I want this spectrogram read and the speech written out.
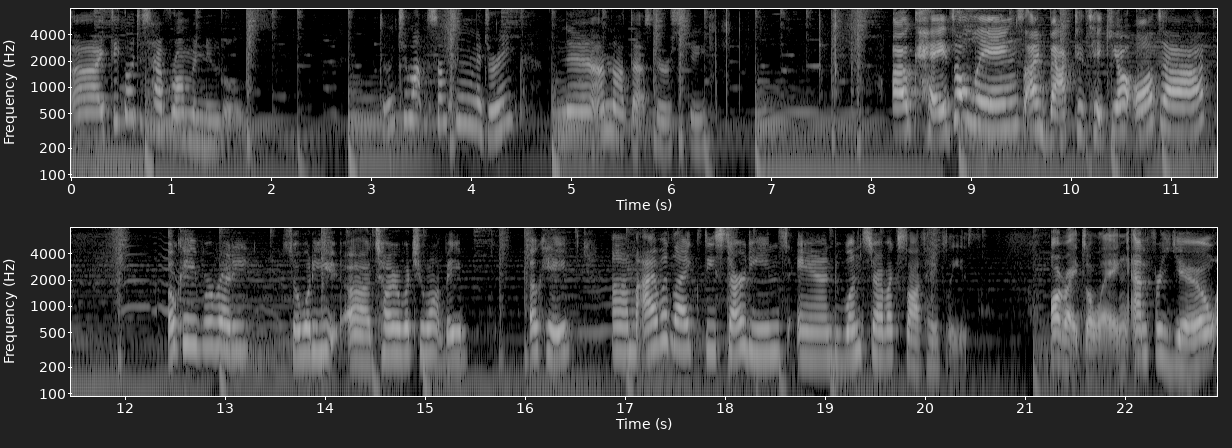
uh, I think I'll just have ramen noodles. Don't you want something to drink? Nah, I'm not that thirsty. Okay, darlings, I'm back to take your order. Okay, we're ready. So what do you uh, tell her what you want, babe? Okay. Um, I would like the sardines and one Starbucks latte, please. All right, darling. And for you,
